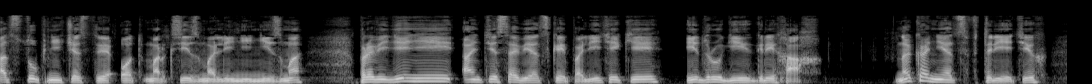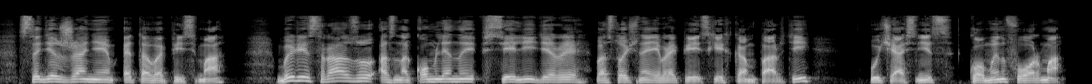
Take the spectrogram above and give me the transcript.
отступничестве от марксизма-ленинизма, проведении антисоветской политики и других грехах. Наконец, в-третьих, с содержанием этого письма были сразу ознакомлены все лидеры восточноевропейских компартий, участниц Коминформа.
